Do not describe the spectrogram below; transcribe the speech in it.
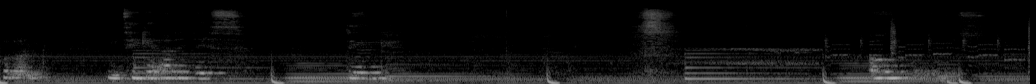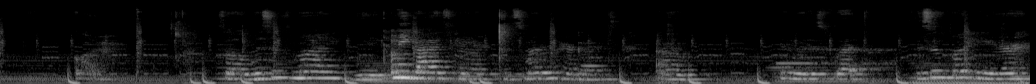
Hold on. Let me take it out of this thing. Oh my goodness. Okay. So this is my wig. I mean, guys, hair. It's my hair, guys. Um. Anyways, but this is my hair.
